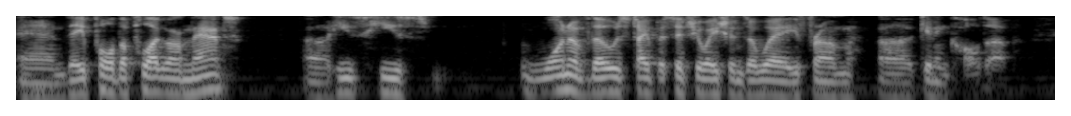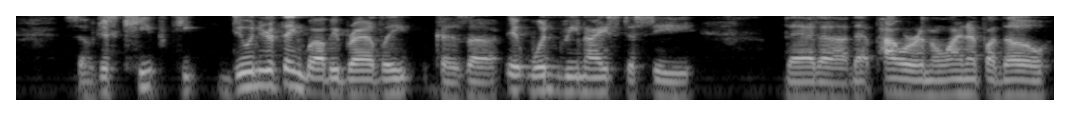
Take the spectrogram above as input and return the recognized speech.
and they pull the plug on that. Uh, he's he's one of those type of situations away from uh, getting called up. So just keep keep doing your thing, Bobby Bradley, because uh, it would be nice to see that uh, that power in the lineup. Although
